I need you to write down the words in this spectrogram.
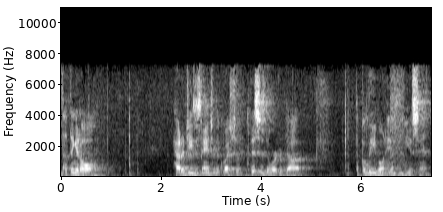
Nothing at all. How did Jesus answer the question? This is the work of God to believe on him whom he has sent.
